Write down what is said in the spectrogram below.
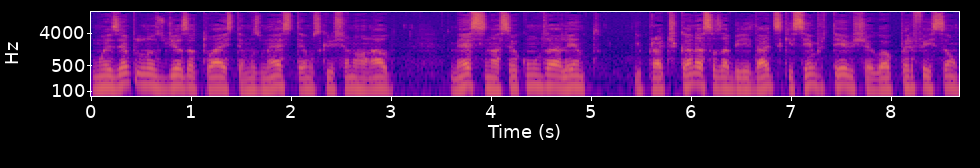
Um exemplo nos dias atuais, temos Messi, temos Cristiano Ronaldo. Messi nasceu com um talento e praticando essas habilidades que sempre teve, chegou à perfeição.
